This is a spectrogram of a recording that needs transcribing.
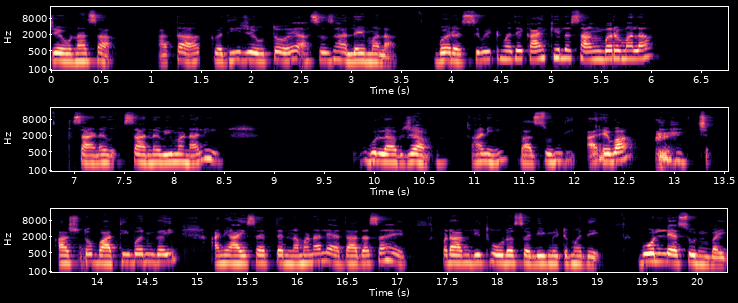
जेवणाचा. आता कधी जेवतोय असं झालंय मला. बरं स्वीटमध्ये काय केलं सांग बरं मला? सानव सानवी म्हणाली गुलाबजाम आणि बासुंदी. अरे वा! आज तो बाती बन गई. आणि आईसाहेब त्यांना म्हणाल्या दादासाहेब पण अगदी थोडंसं लिमिटमध्ये. बोलल्या सुनबाई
